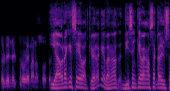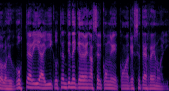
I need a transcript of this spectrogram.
resolver el problema a nosotros. Y ahora que se va, que, ¿verdad? que van a, dicen que van a sacar el zoológico, ¿qué usted haría allí? ¿Qué usted entiende que deben hacer con, eh, con ese terreno allí?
